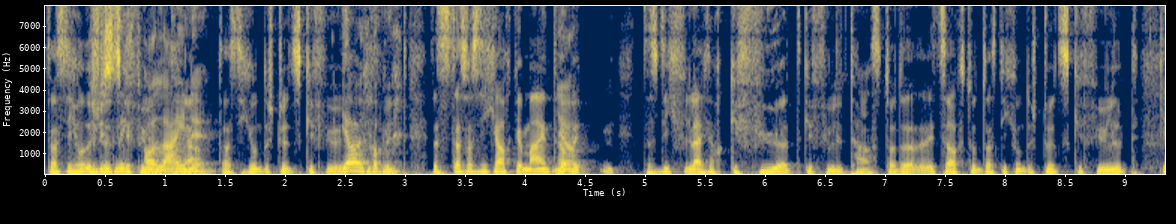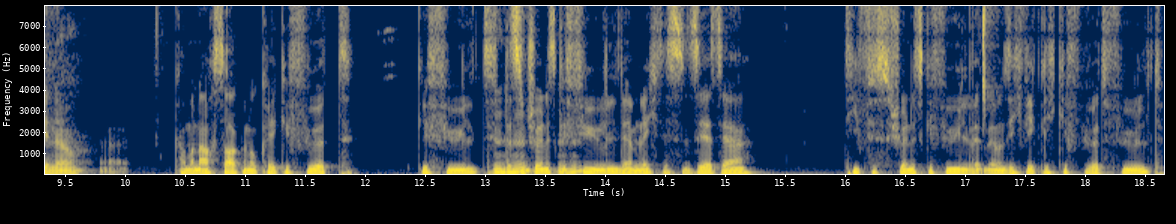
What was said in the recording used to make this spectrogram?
Du hast dich unterstützt gefühlt. alleine. Ja, du hast dich unterstützt gefühlt. Ja, ich hab gefühlt. mich- Das ist das, was ich auch gemeint Ja. habe, dass du dich vielleicht auch geführt gefühlt hast. Oder jetzt sagst du, du hast dich unterstützt gefühlt. Genau. Kann man auch sagen, okay, geführt gefühlt. Das ist ein schönes Gefühl, nämlich. Das ist ein sehr, sehr tiefes, schönes Gefühl, wenn, wenn man sich wirklich geführt fühlt.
